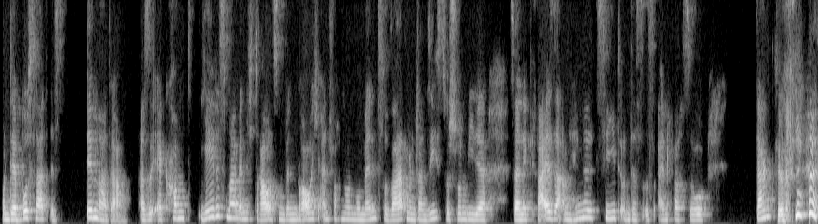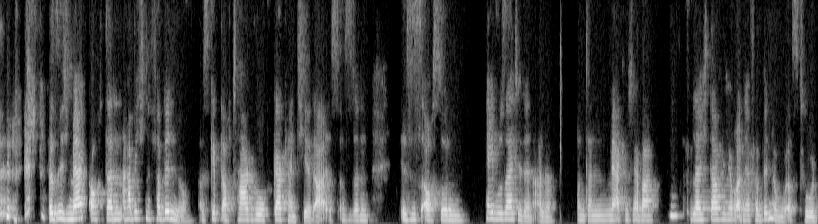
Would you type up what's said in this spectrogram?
Und der Bussard ist immer da. Also er kommt jedes Mal, wenn ich draußen bin, brauche ich einfach nur einen Moment zu warten und dann siehst du schon, wie der seine Kreise am Himmel zieht und das ist einfach so, danke. also ich merke auch, dann habe ich eine Verbindung. Es gibt auch Tage, wo gar kein Tier da ist. Also dann ist es auch so ein, hey, wo seid ihr denn alle? Und dann merke ich aber, hm, vielleicht darf ich auch an der Verbindung was tun.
